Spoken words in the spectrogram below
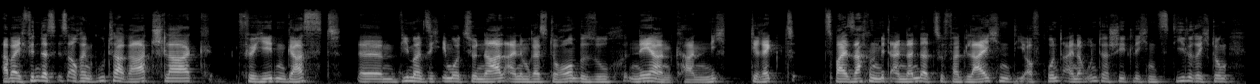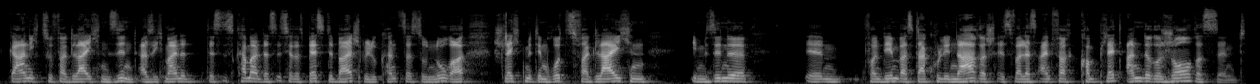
Aber ich finde, das ist auch ein guter Ratschlag für jeden Gast, ähm, wie man sich emotional einem Restaurantbesuch nähern kann. Nicht direkt zwei Sachen miteinander zu vergleichen, die aufgrund einer unterschiedlichen Stilrichtung gar nicht zu vergleichen sind. Also ich meine, das ist, kann man, das ist ja das beste Beispiel. Du kannst das Sonora schlecht mit dem Rutz vergleichen im Sinne, ähm, von dem, was da kulinarisch ist, weil es einfach komplett andere Genres sind.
